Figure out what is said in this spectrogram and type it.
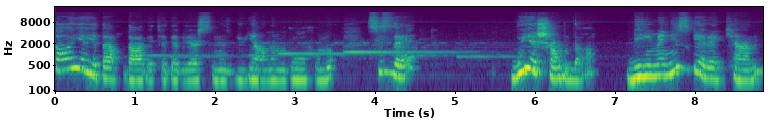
Gaia'yı da davet edebilirsiniz dünyanın ruhunu. Size bu yaşamda bilmeniz gereken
